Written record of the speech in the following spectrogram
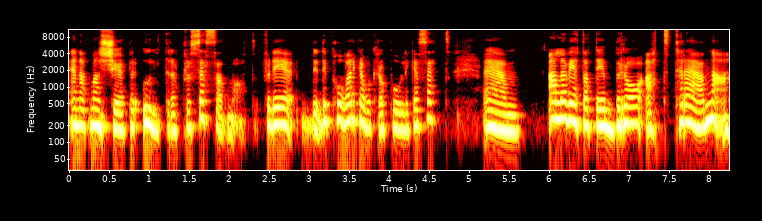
än att man köper ultraprocessad mat. För det, det påverkar vår kropp på olika sätt. Eh, alla vet att det är bra att träna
